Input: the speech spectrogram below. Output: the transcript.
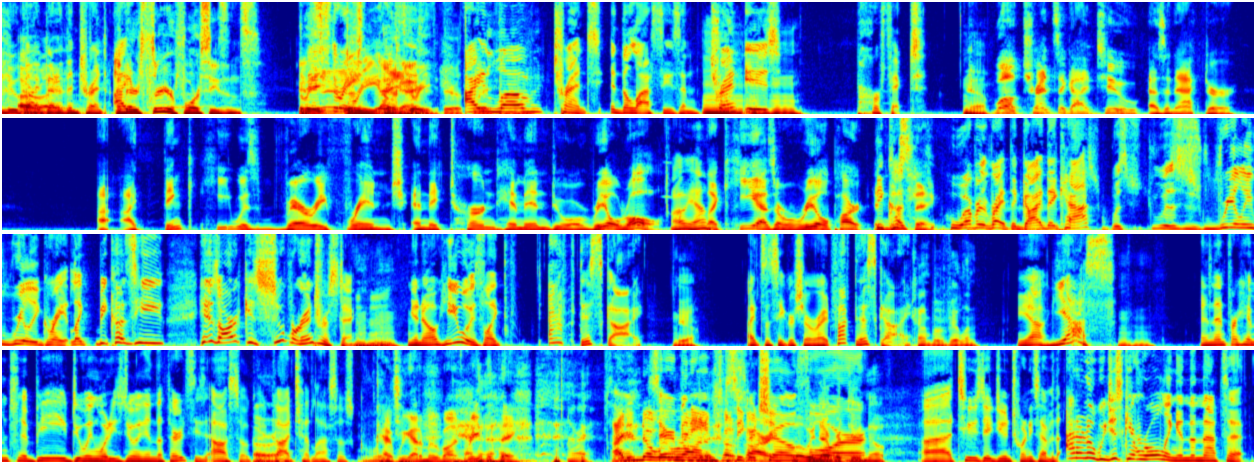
new guy better than Trent." And I, there's three or four seasons. Three. It's three. Three, okay. three. There are I love Trent in the last season. Mm, Trent is mm-hmm. perfect. Yeah. Well, Trent's a guy too. As an actor, I, I think he was very fringe and they turned him into a real role. Oh, yeah. Like he has a real part in because this thing. whoever right the guy they cast was was really really great like because he his arc is super interesting Mm-hmm. you know he was like f this guy Yeah. it's a secret show right fuck this guy Kind of a villain. yeah yes Mm-hmm. And then for him to be doing what he's doing in the third season oh so good god ted lasso's great Okay, we got to move on. Read the thing. all right I didn't know we Sarah were on. I'm so secret sorry. show Well, for we never do know. Uh, Tuesday, June 27th. I don't know. We just get rolling and then that's it.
